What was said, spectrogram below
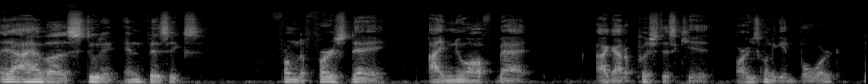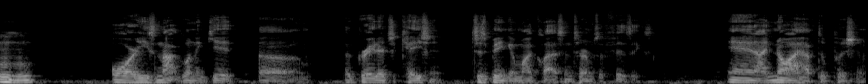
I have a student in physics. From the first day, I knew off bat, I got to push this kid or he's going to get bored hmm or he's not going to get um, a great education just being in my class in terms of physics. And I know I have to push him.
